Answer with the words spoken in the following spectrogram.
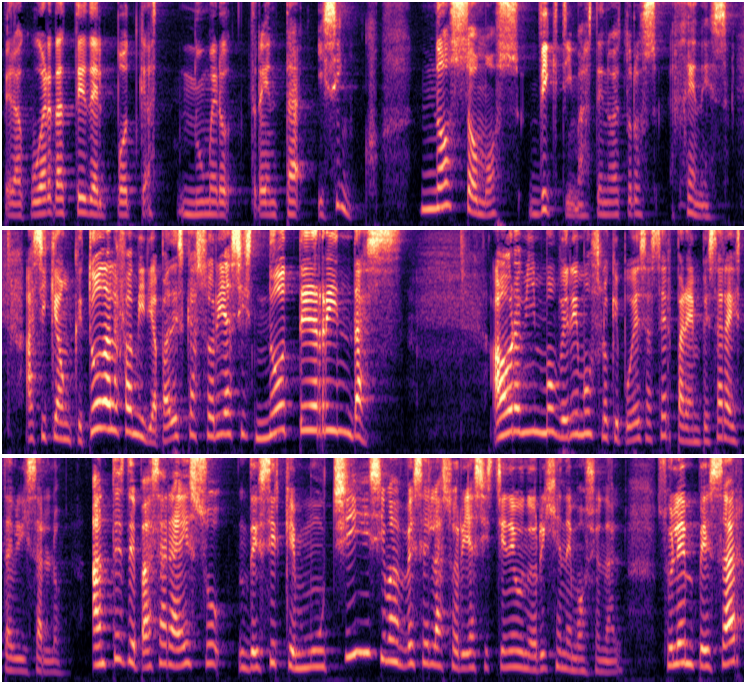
pero acuérdate del podcast número 35, no somos víctimas de nuestros genes. Así que aunque toda la familia padezca psoriasis, no te rindas. Ahora mismo veremos lo que puedes hacer para empezar a estabilizarlo. Antes de pasar a eso, decir que muchísimas veces la psoriasis tiene un origen emocional. Suele empezar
